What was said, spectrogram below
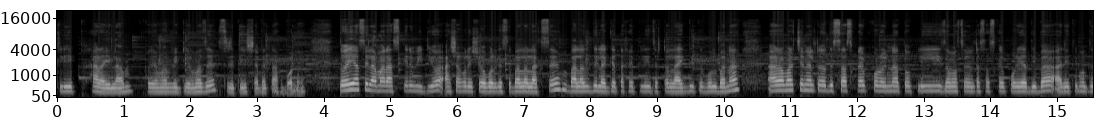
ক্লিপ হারাইলাম ওই আমার ভিডিওর মাঝে স্মৃতি হিসাবে তাক বনে তো এই আছিল আমার আজকের ভিডিও আশা করি সবার কাছে ভালো লাগছে। ভালো যদি লাগে তাকে প্লিজ একটা লাইক দিতে বলবা না। আর আমার চ্যানেলটা যদি সাবস্ক্রাইব করেন না, তো প্লিজ আমার চ্যানেলটা সাবস্ক্রাইব করিয়া দিবা। আর ইতিমধ্যে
